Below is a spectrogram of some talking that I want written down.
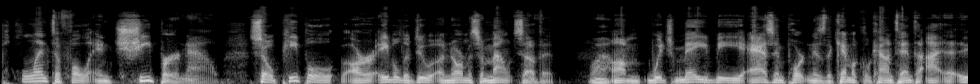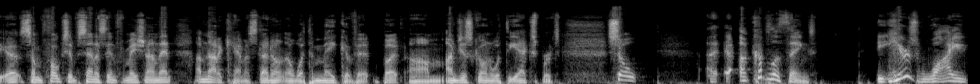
plentiful and cheaper now. So people are able to do enormous amounts of it. Wow. Um, which may be as important as the chemical content. I, uh, some folks have sent us information on that. I'm not a chemist. I don't know what to make of it, but, um, I'm just going with the experts. So, a, a couple of things. Here's why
